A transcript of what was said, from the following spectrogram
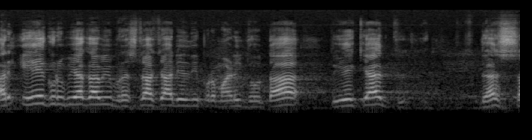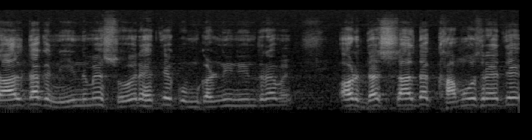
अरे, एक रुपया का भी भ्रष्टाचार यदि प्रमाणित होता तो ये क्या दस साल तक नींद में सोए रहते कुंभकर्णी निंद्रा में? और दस साल तक खामोश रहते,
